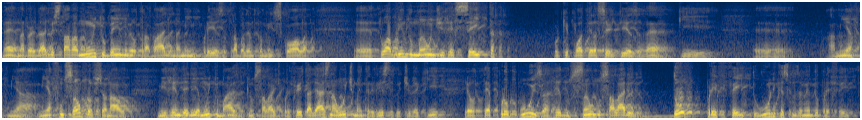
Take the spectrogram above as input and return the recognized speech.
Né? Na verdade, eu estava muito bem no meu trabalho, na minha empresa, trabalhando com a minha escola. Estou é, abrindo mão de receita, porque pode ter a certeza né, que é, a minha, minha, minha função profissional me renderia muito mais do que um salário de prefeito. Aliás, na última entrevista que eu tive aqui, eu até propus a redução do salário do prefeito, única exclusivamente do prefeito.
